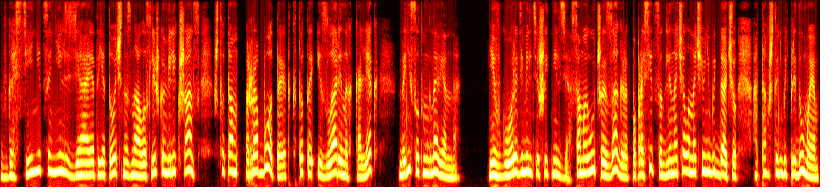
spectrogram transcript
в гостинице нельзя, это я точно знала, слишком велик шанс, что там работает кто-то из Лариных коллег, донесут мгновенно. И в городе мельтешить нельзя. Самое лучшее за город попроситься для начала на чью-нибудь дачу, а там что-нибудь придумаем.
